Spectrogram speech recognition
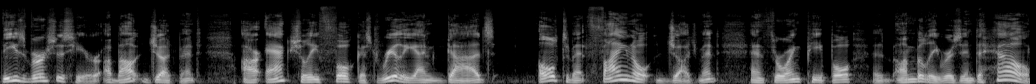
These verses here about judgment are actually focused really on God's ultimate final judgment and throwing people, uh, unbelievers, into hell.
